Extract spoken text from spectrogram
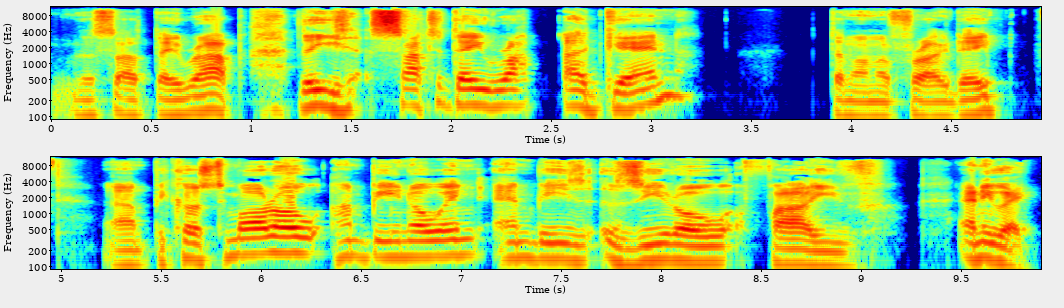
the Saturday wrap. The Saturday wrap again, done on a Friday, uh, because tomorrow I'm being owing MB's 05. Anyway,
